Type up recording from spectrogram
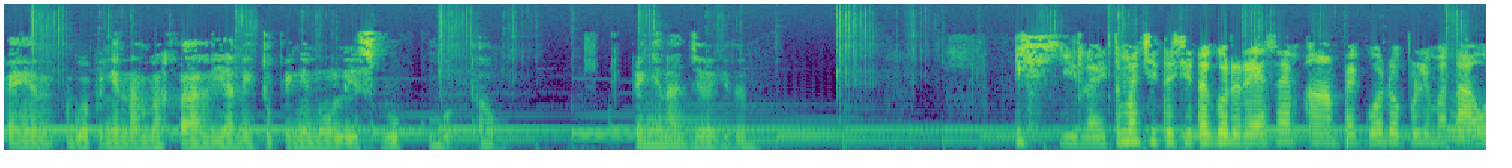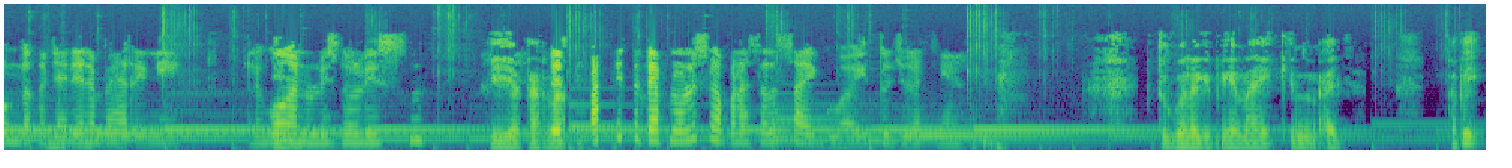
pengen gue pengen nambah keahlian itu pengen nulis buku tau. Pengen aja gitu. Ih gila itu mah cita-cita gue dari SMA sampai gue 25 tahun gak kejadian sampai hari ini. Karena gue Hmm. nulis nulis iya karena dan pasti setiap nulis nggak pernah selesai gue itu jeleknya. Itu gue lagi pengen naikin aja. Tapi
